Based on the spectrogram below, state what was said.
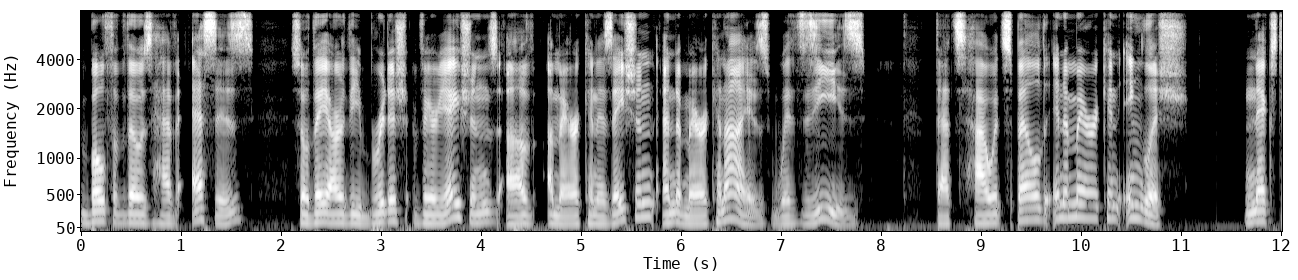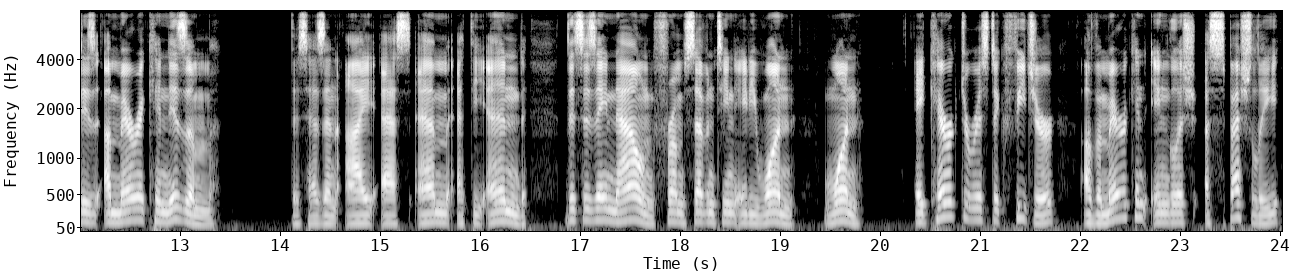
Both of those have S's, so they are the British variations of Americanization and Americanize with Z's. That's how it's spelled in American English. Next is Americanism. This has an ISM at the end. This is a noun from 1781. 1 a characteristic feature of American English, especially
